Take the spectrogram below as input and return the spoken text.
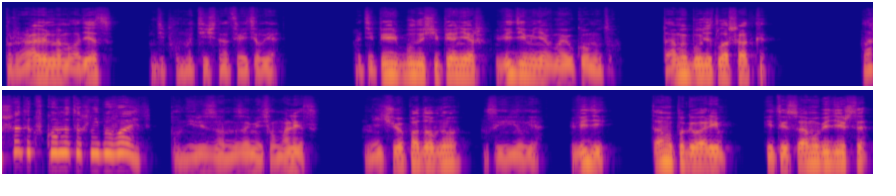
«Правильно, молодец», — дипломатично ответил я. «А теперь, будущий пионер, веди меня в мою комнату. Там и будет лошадка». «Лошадок в комнатах не бывает», — вполне резонно заметил малец. «Ничего подобного», — заявил я. «Веди, там и поговорим, и ты сам убедишься».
